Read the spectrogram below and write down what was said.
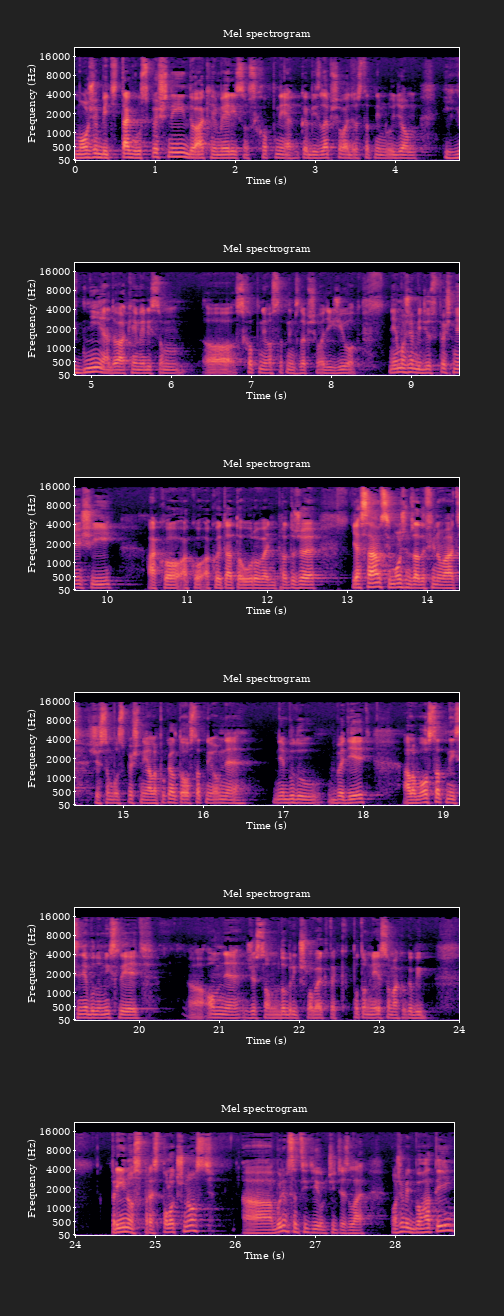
môžem byť tak úspešný, do akej miery som schopný ako keby zlepšovať ostatným ľuďom ich dni a do akej miery som schopný ostatným zlepšovať ich život. Nemôžem byť úspešnejší ako, ako, ako je táto úroveň, pretože ja sám si môžem zadefinovať, že som úspešný, ale pokiaľ to ostatní o mne nebudú vedieť, alebo ostatní si nebudú myslieť o mne, že som dobrý človek, tak potom nie som ako keby prínos pre spoločnosť a budem sa cítiť určite zle. Môžem byť bohatý,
